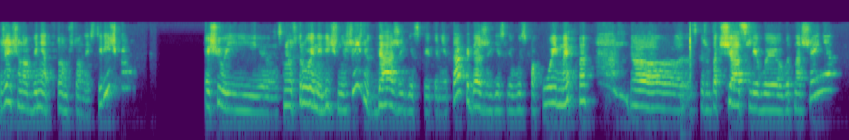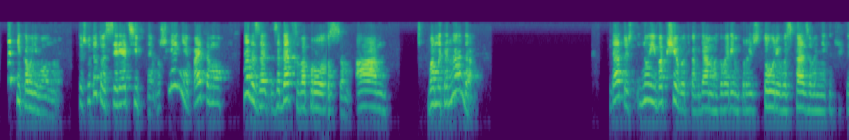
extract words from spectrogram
Женщину обвинят в том, что она истеричка, еще и с неустроенной личной жизнью, даже если это не так, и даже если вы спокойны, э, скажем так, счастливы в отношениях, это никого не волнует. То есть вот это стереотипное мышление, поэтому надо задаться вопросом, а вам это надо? Да, то есть, ну и вообще вот, когда мы говорим про историю высказывания каких-то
